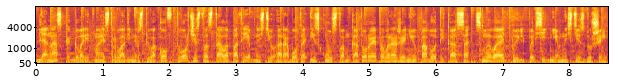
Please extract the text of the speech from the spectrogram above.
Для нас, как говорит маэстро Владимир Спиваков, творчество стало потребностью, а работа – искусством, которое, по выражению Пабло Пикассо, смывает пыль повседневности с души.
